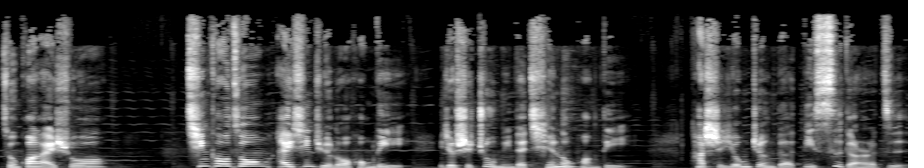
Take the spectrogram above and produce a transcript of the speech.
总括来说，清高宗爱新觉罗弘历，也就是著名的乾隆皇帝，他是雍正的第四个儿子，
